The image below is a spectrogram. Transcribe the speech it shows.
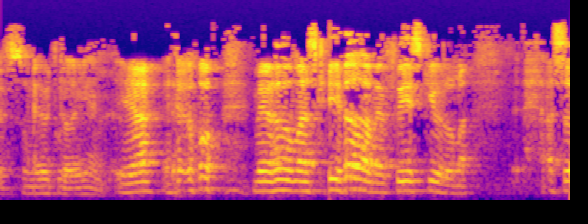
eftersom Återigen. Ja, med hur man ska göra med friskolorna. Alltså,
